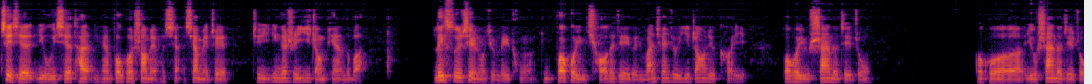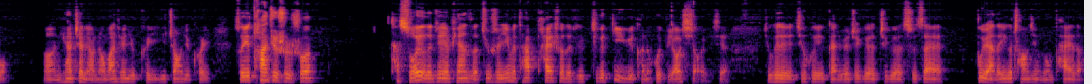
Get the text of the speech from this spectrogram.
这些有一些它，你看包括上面和下下面这这应该是一张片子吧，类似于这种就雷同，就包括有桥的这个，完全就一张就可以，包括有山的这种，包括有山的这种。啊，你看这两张完全就可以一张就可以，所以他就是说，他所有的这些片子，就是因为他拍摄的这这个地域可能会比较小一些，就会就会感觉这个这个是在不远的一个场景中拍的，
